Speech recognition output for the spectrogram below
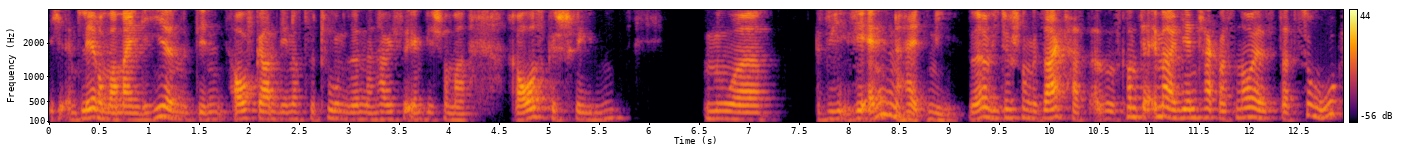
ich entleere mal mein Gehirn mit den Aufgaben, die noch zu tun sind. Dann habe ich sie irgendwie schon mal rausgeschrieben. Nur sie, sie enden halt nie, ne? wie du schon gesagt hast. Also es kommt ja immer jeden Tag was Neues dazu.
